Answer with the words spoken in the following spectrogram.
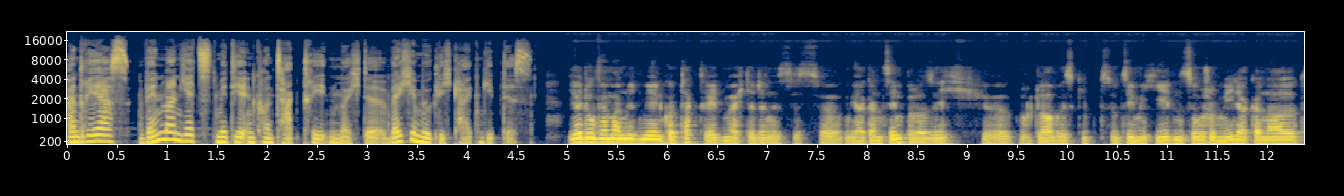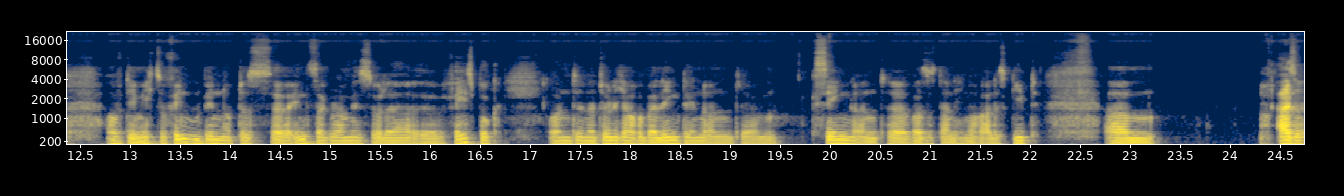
Andreas, wenn man jetzt mit dir in Kontakt treten möchte, welche Möglichkeiten gibt es? Ja, du, wenn man mit mir in Kontakt treten möchte, dann ist es äh, ja ganz simpel. Also ich äh, glaube, es gibt so ziemlich jeden Social-Media-Kanal, auf dem ich zu finden bin, ob das äh, Instagram ist oder äh, Facebook und äh, natürlich auch über LinkedIn und ähm, Xing und äh, was es da nicht noch alles gibt. Ähm, also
